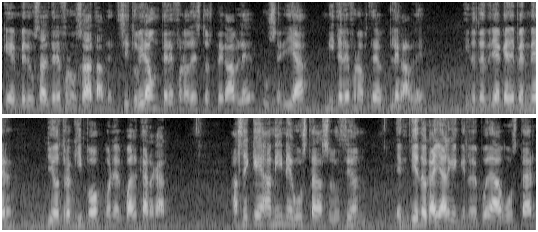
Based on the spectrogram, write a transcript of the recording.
que en vez de usar el teléfono uso la tablet. Si tuviera un teléfono de estos plegable, usaría mi teléfono plegable y no tendría que depender de otro equipo con el cual cargar. Así que a mí me gusta la solución, entiendo que hay alguien que no le pueda gustar,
